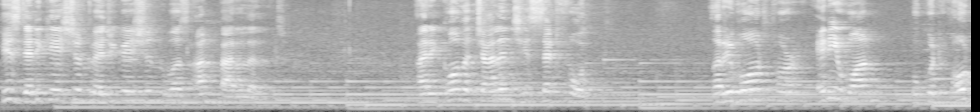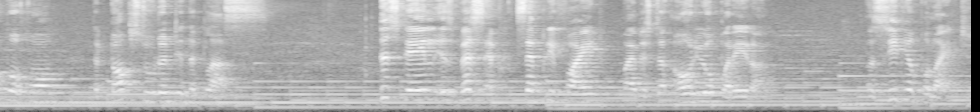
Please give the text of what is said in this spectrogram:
His dedication to education was unparalleled. I recall the challenge he set forth, a reward for anyone who could outperform the top student in the class. This tale is best exemplified by Mr. Aureo Pereira, a senior Paulite.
